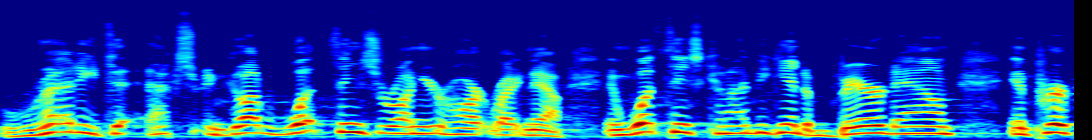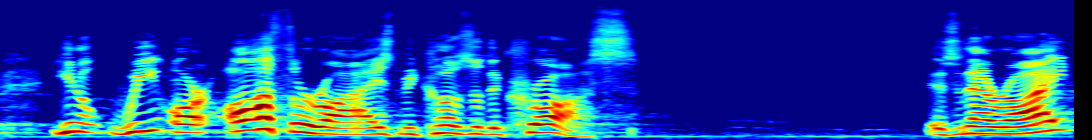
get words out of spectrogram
ready to exercise. And God, what things are on your heart right now? And what things can I begin to bear down in prayer? You know, we are authorized because of the cross. Isn't that right?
